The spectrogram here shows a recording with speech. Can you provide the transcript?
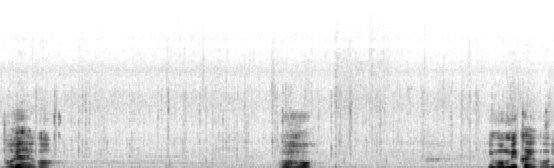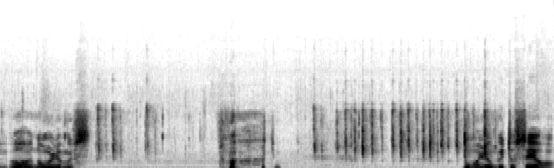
뭐야 이거? 어? 이 뭡니까 이거? 이- 어 노멀 연기 노멀 연기 더 세요.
